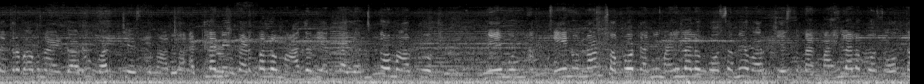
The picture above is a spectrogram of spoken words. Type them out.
చంద్రబాబు నాయుడు గారు వర్క్ చేస్తున్నారు. అట్లనే కడపలో మాధవి అక్క ఎంతో మాకు మేమున్న సపోర్ట్ అని మహిళల కోసమే వర్క్ చేస్తున్నాను మహిళల కోసం ఒక్క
